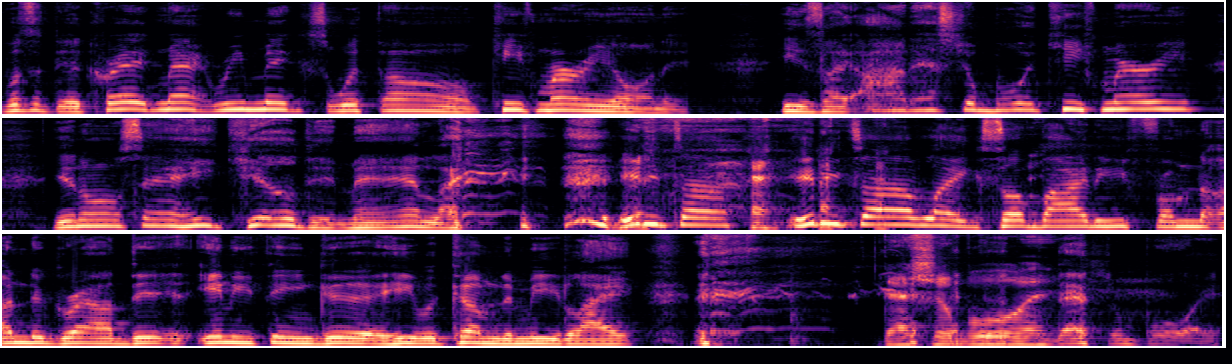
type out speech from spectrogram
was it the Craig Mack remix with um Keith Murray on it? He's like, ah, that's your boy Keith Murray. You know what I'm saying? He killed it, man. Like anytime, anytime like somebody from the underground did anything good, he would come to me like, That's your boy. that's your boy.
